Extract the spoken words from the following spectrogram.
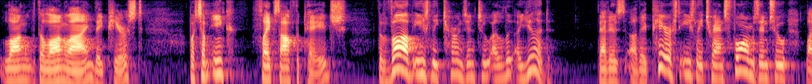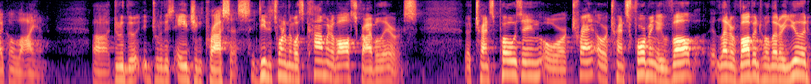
long, with the long line, they pierced, but some ink flakes off the page, the Vav easily turns into a, a Yud. That is, uh, they pierced easily transforms into like a lion uh, due, to the, due to this aging process. Indeed, it's one of the most common of all scribal errors. Uh, transposing or, tra- or transforming a vav, letter vav into a letter yud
